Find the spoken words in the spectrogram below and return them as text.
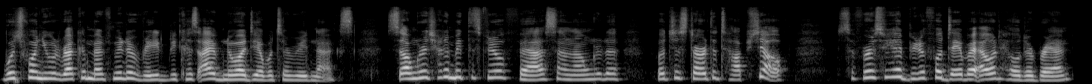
which one you would recommend for me to read because I have no idea what to read next. So I'm going to try to make this video fast and I'm going to, let's just start at the top shelf. So first we have Beautiful Day by Elin Hilderbrand,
